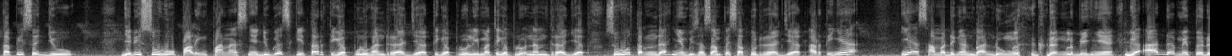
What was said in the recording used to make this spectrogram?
tapi sejuk. Jadi suhu paling panasnya juga sekitar 30-an derajat, 35, 36 derajat. Suhu terendahnya bisa sampai 1 derajat. Artinya ya sama dengan Bandung lah kurang lebihnya. Gak ada metode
